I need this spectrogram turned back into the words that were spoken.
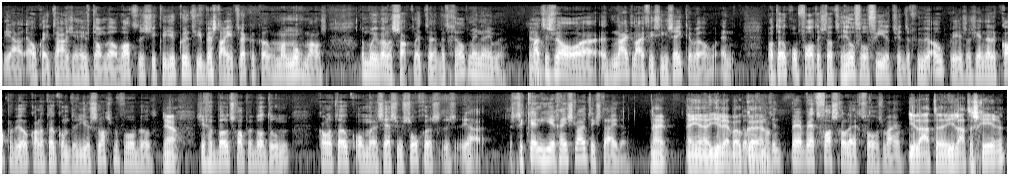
ja, elke etage heeft dan wel wat. Dus je, je kunt hier best aan je trekken komen. Maar nogmaals, dan moet je wel een zak met, eh, met geld meenemen. Maar het is wel, eh, het nightlife is hier zeker wel. En wat ook opvalt is dat heel veel 24 uur open is. Als je naar de kapper wil, kan het ook om drie uur s'nachts bijvoorbeeld. Ja. Als je even boodschappen wilt doen, kan het ook om eh, zes uur s ochtends. Dus ja, ze kennen hier geen sluitingstijden. Nee. En eh, jullie hebben ook Dat is eh, niet per wet vastgelegd volgens mij. je, laten, je laten scheren.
